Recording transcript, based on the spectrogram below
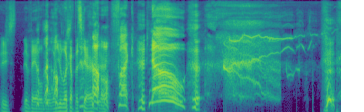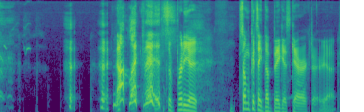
is available when you look up this character. Oh, fuck. No! Not like this. It's a pretty. Uh, some could say the biggest character. Yeah.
